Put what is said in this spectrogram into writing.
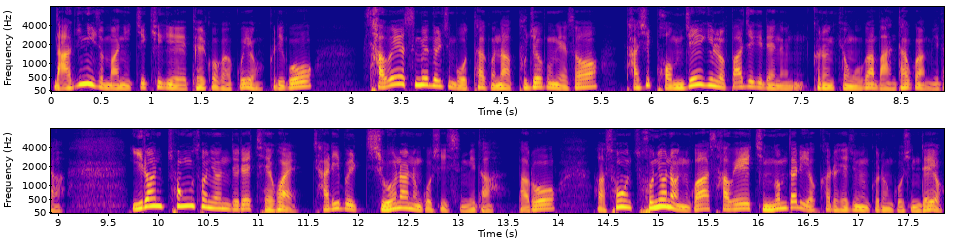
낙인이 좀 많이 찍히게 될 것 같고요. 그리고 사회에 스며들지 못하거나 부적응해서 다시 범죄의 길로 빠지게 되는 그런 경우가 많다고 합니다. 이런 청소년들의 재활, 자립을 지원하는 곳이 있습니다. 바로 어, 소년원과 사회의 징검다리 역할을 해주는 그런 곳인데요.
